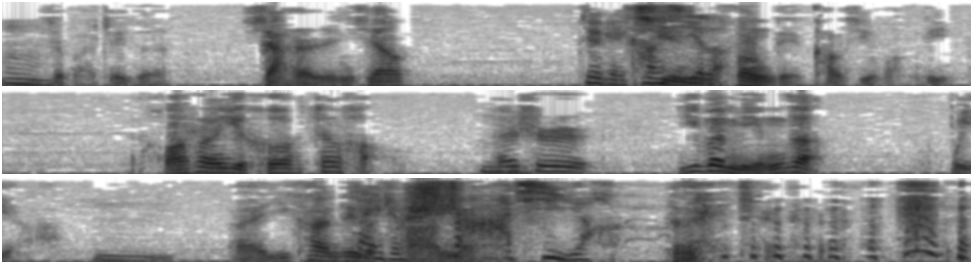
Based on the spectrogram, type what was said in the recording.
嗯。就把这个下沙人香就给康熙了，奉给康熙皇帝，皇上一喝真好，嗯。但是一问名字不雅，嗯，哎，一看这个茶呢，杀气呀，对 对，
